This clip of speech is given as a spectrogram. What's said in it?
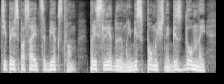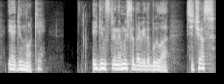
теперь спасается бегством, преследуемый, беспомощный, бездомный и одинокий. Единственной мыслью Давида было «Сейчас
